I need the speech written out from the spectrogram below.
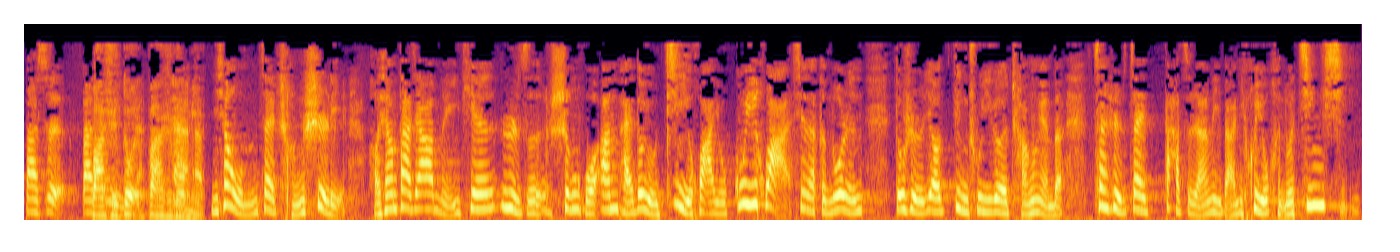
八十八十多八十多米。你像我们在城市里，好像大家每一天日子生活安排都有计划有规划。现在很多人都是要定出一个长远的，但是在大自然里吧，你会有很多惊喜。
